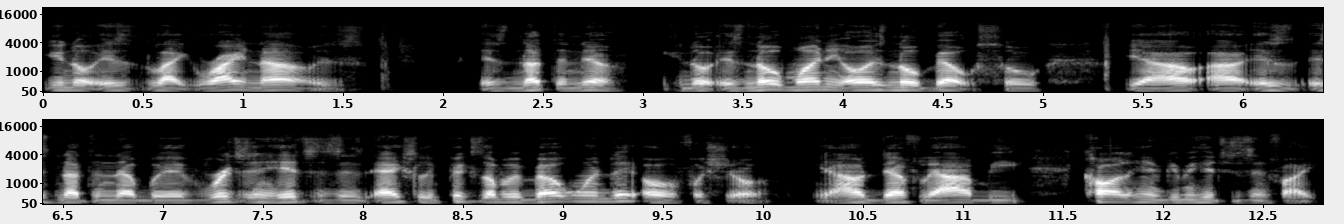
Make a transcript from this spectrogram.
you know, it's like right now is is nothing there. You know, it's no money or it's no belt. So yeah, I, I, it's it's nothing there. But if Richardson Hitchison actually picks up a belt one day, oh, for sure. Yeah, I'll definitely. I'll be calling him. Give me Hitchison fight.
